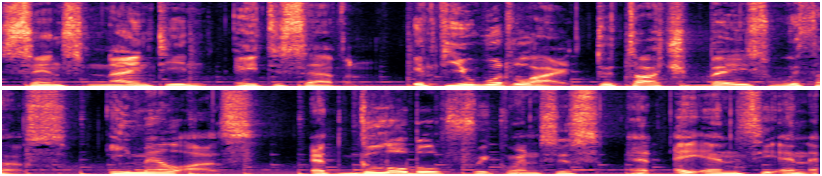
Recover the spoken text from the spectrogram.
since 1987. If you would like to touch base with us, email us at globalfrequencies at ancnl.ca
